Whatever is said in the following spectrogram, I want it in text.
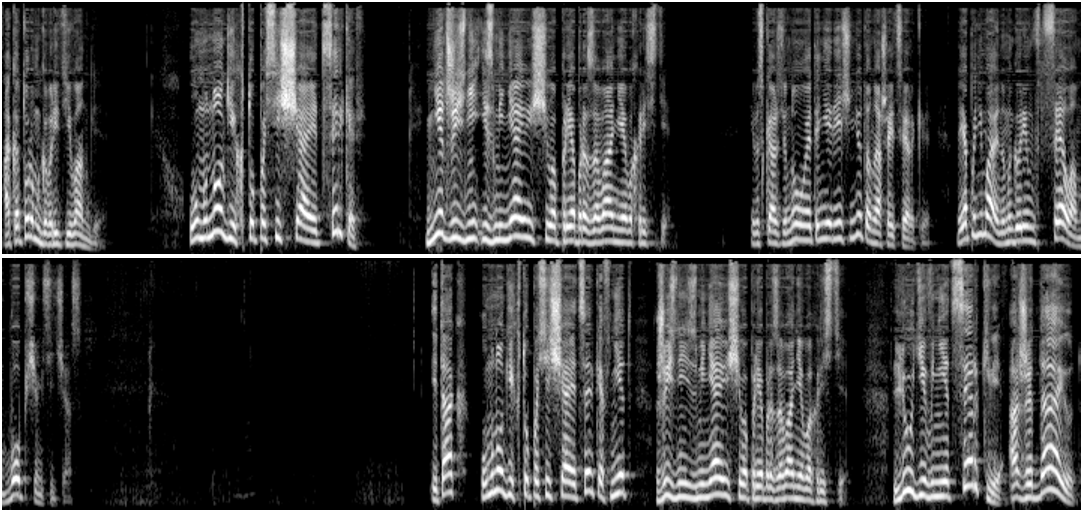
о котором говорит Евангелие. У многих, кто посещает церковь, нет жизни изменяющего преобразования во Христе. И вы скажете, ну это не речь идет о нашей церкви. Да я понимаю, но мы говорим в целом, в общем сейчас. Итак, у многих, кто посещает церковь, нет жизнеизменяющего преобразования во Христе. Люди вне церкви ожидают,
